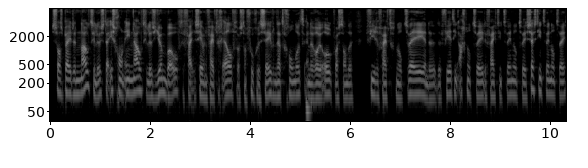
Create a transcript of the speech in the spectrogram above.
zoals bij de Nautilus, daar is gewoon één Nautilus Jumbo. Of de vij- 5711, dat was dan vroeger de 3700. En de Royal Oak was dan de 5402. En de, de 14802, de 15202, 16202.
